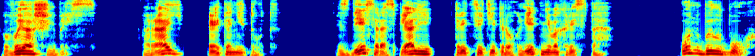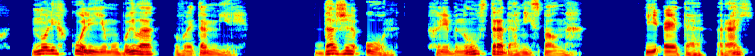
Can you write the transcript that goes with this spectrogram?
Вы ошиблись. Рай – это не тут. Здесь распяли 33-летнего Христа. Он был Бог, но легко ли ему было в этом мире? Даже он хлебнул страданий сполна. И это рай?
